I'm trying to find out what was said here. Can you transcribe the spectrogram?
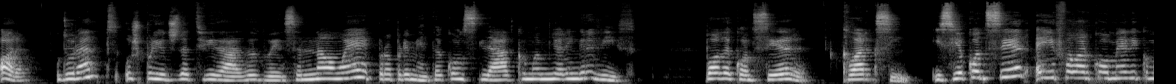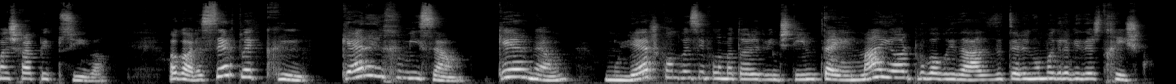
Ora, durante os períodos de atividade da doença não é propriamente aconselhado que uma mulher engravide. Pode acontecer? Claro que sim. E se acontecer, é ir falar com o médico o mais rápido possível. Agora, certo é que, quer em remissão, quer não, mulheres com doença inflamatória do intestino têm maior probabilidade de terem uma gravidez de risco.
